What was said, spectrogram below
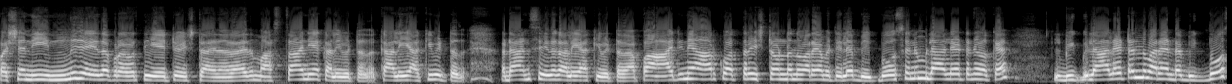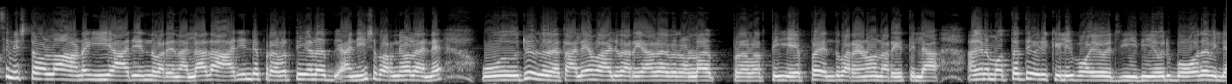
പക്ഷെ നീ ഇന്ന് ചെയ്ത പ്രവൃത്തി ഏറ്റവും ഇഷ്ടമായിരുന്നു. അതായത് മസ്താനിയെ കളി വിട്ടത് കളിയാക്കി വിട്ടത് ഡാൻസ് ചെയ്ത് കളിയാക്കി വിട്ടത്. അപ്പോൾ ആരിനെ ആർക്കും അത്ര ഇഷ്ടമുണ്ടെന്ന് പറയാൻ പറ്റില്ല. ബിഗ് ബോസിനും ലാലേട്ടനും ഒക്കെ ബിഗ് ലാലേട്ടൻ എന്ന് പറയണ്ട ബിഗ് ബോസിന് ഇഷ്ടമുള്ളതാണ് ഈ ആര്യൻ എന്ന് പറയുന്നത്. അല്ലാതെ ആര്യന്റെ പ്രവൃത്തികൾ അനീഷ് പറഞ്ഞ പോലെ തന്നെ ഒരു തലയും വാലും അറിയാതെ അവരുള്ള പ്രവൃത്തി എപ്പോൾ എന്ത് പറയണമെന്ന് അറിയത്തില്ല. അങ്ങനെ മൊത്തത്തിൽ ഒരു കിളി പോയ ഒരു രീതി ഒരു ബോധമില്ല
